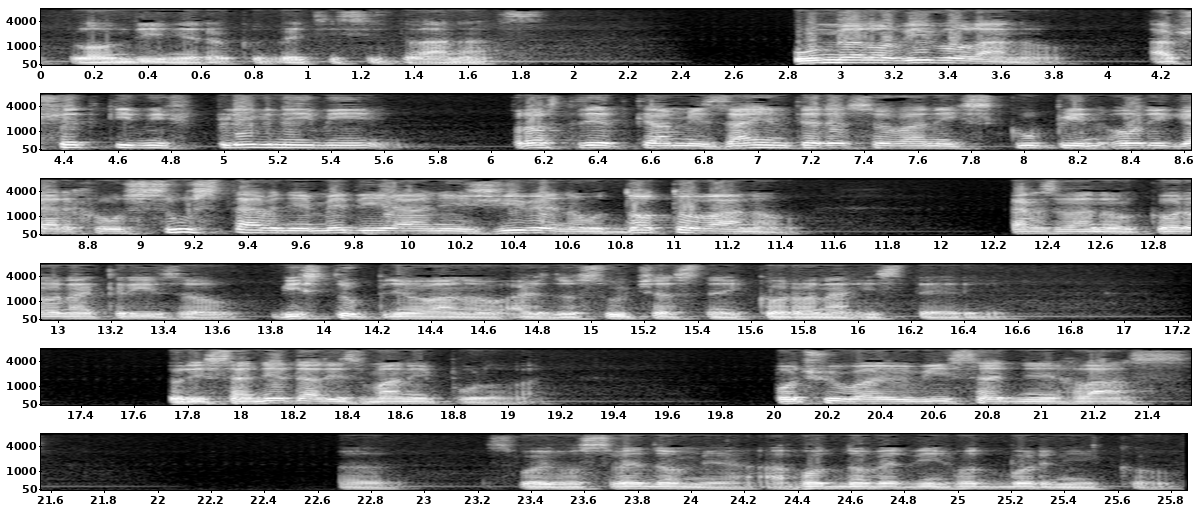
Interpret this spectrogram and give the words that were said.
v Londýne roku 2012. Umelo vyvolanou a všetkými vplyvnými prostriedkami zainteresovaných skupín oligarchov sústavne mediálne živenou, dotovanou tzv. koronakrízou, vystupňovanou až do súčasnej koronahystérie, ktorí sa nedali zmanipulovať. Počúvajú výsadne hlas e, svojho svedomia a hodnovedných odborníkov,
